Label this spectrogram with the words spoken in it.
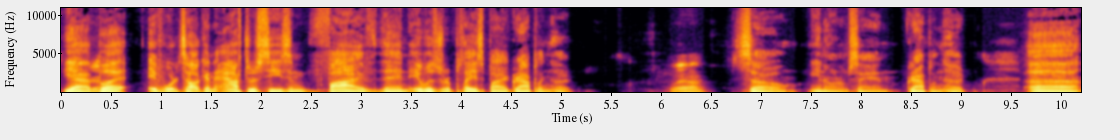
Yeah, Yeah. but if we're talking after season five, then it was replaced by a grappling hook. Well, So, you know what I'm saying? Grappling hook. Uh,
